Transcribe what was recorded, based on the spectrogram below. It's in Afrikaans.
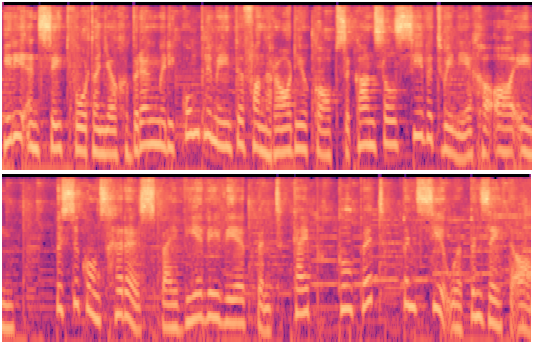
Hierdie inset word aan jou gebring met die komplimente van Radio Kaapse Kansel 729 AM. Besoek ons gerus by www.cape pulpit.co.za.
